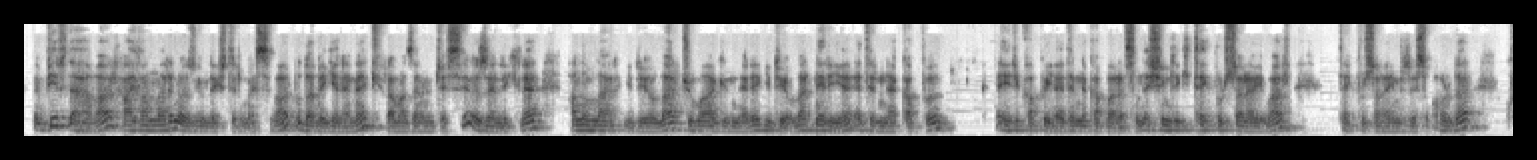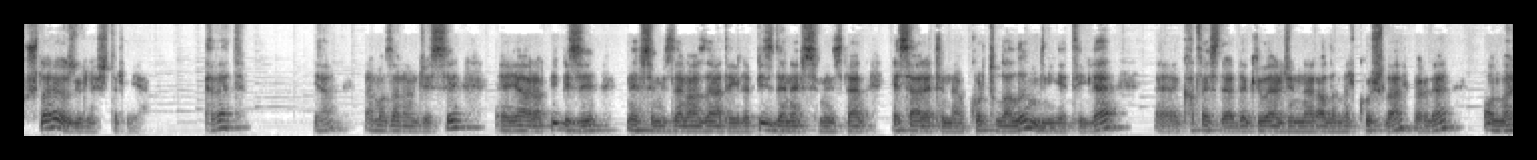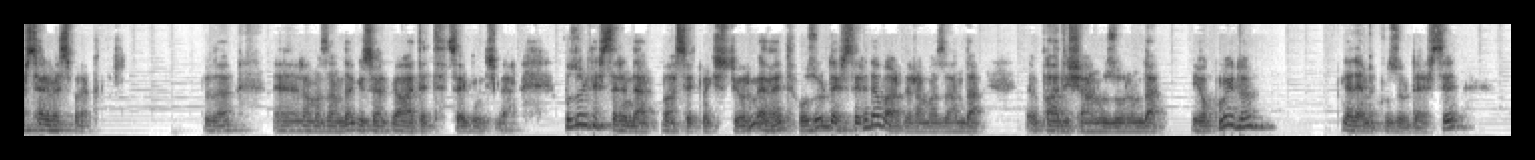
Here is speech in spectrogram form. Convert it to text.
Bir daha var, hayvanların özgürleştirilmesi var. Bu da bir gelenek Ramazan öncesi. Özellikle hanımlar gidiyorlar, cuma günleri gidiyorlar. Nereye? Edirne Kapı, Eğri Kapı ile Edirne Kapı arasında. Şimdiki Tekfur Sarayı var. Tekfur Sarayı Müzesi orada. Kuşları özgürleştirmeye. Evet, ya Ramazan öncesi e, Ya Rabbi bizi nefsimizden azade ile biz de nefsimizden esaretinden kurtulalım niyetiyle e, kafeslerde güvercinler alınır, kuşlar böyle onlar serbest bırakılır. Bu da e, Ramazan'da güzel bir adet sevgiliciler. Huzur derslerinden bahsetmek istiyorum. Evet, huzur dersleri de vardı Ramazan'da e, padişahın huzurunda. Yok muydu? Ne demek huzur dersi?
